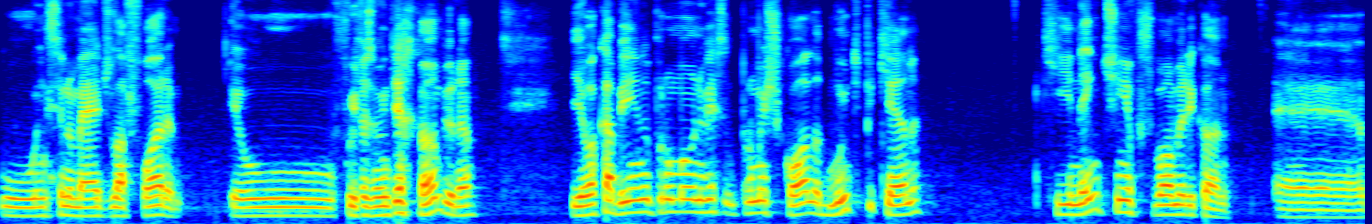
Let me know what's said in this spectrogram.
o ensino médio lá fora, eu fui fazer um intercâmbio, né? E eu acabei indo para uma, univers... uma escola muito pequena que nem tinha futebol americano é,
